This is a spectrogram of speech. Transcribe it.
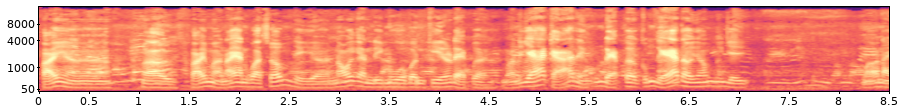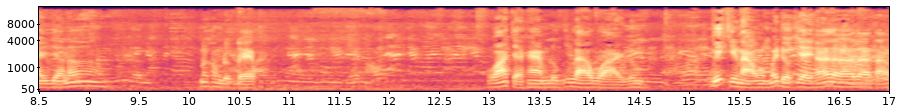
phải à, ờ phải mà nãy anh qua sớm thì à, nói cái anh đi mua bên kia nó đẹp rồi mà nó giá cả thì cũng đẹp thôi cũng rẻ thôi chứ không có gì mà ở này giờ nó nó không được đẹp quá trời ham luôn cứ lao hoài luôn biết chừng nào mà mới được vậy hả à, tạo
